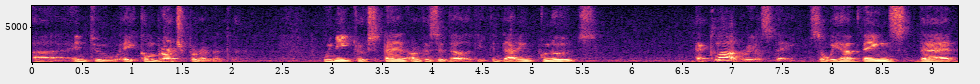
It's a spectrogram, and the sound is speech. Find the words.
uh, into a converged perimeter, we need to expand our visibility, and that includes the cloud real estate. So we have things that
